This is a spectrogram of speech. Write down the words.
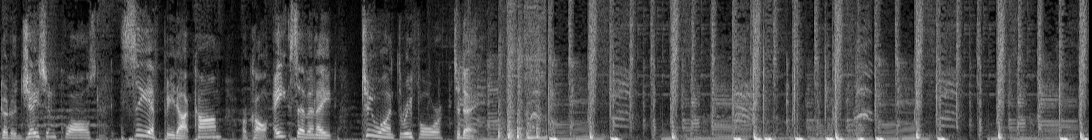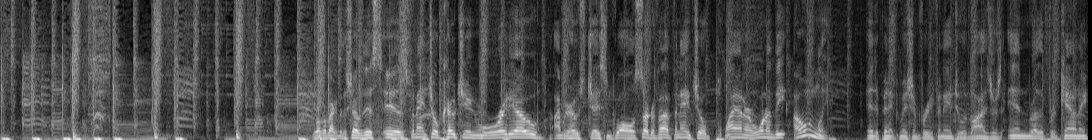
go to jasonquallscfp.com or call 878 2134 today. Welcome back to the show. This is Financial Coaching Radio. I'm your host, Jason Qualls, certified financial planner, one of the only independent commission free financial advisors in Rutherford County.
